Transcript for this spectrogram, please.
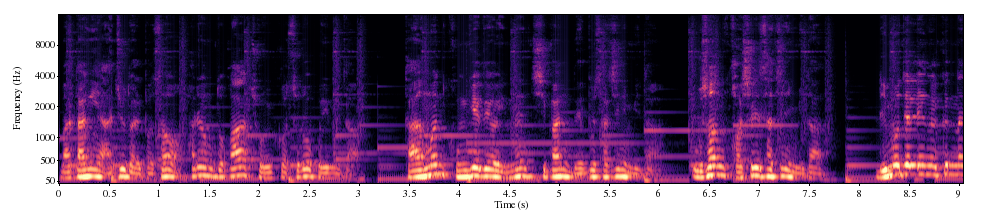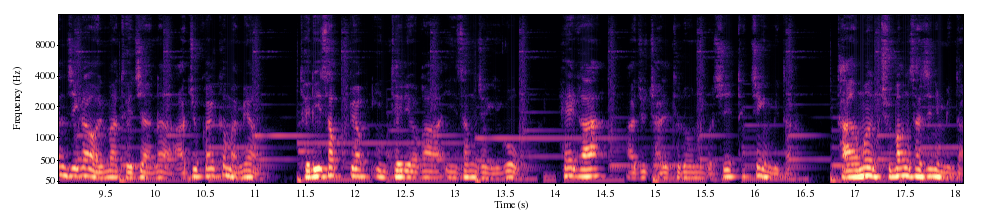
마당이 아주 넓어서 활용도가 좋을 것으로 보입니다. 다음은 공개되어 있는 집안 내부 사진입니다. 우선 거실 사진입니다. 리모델링을 끝난 지가 얼마 되지 않아 아주 깔끔하며 대리석 벽 인테리어가 인상적이고 해가 아주 잘 들어오는 것이 특징입니다. 다음은 주방 사진입니다.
